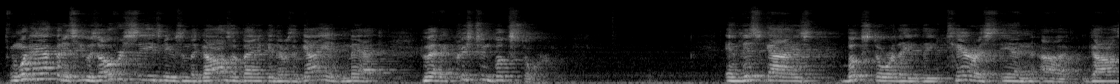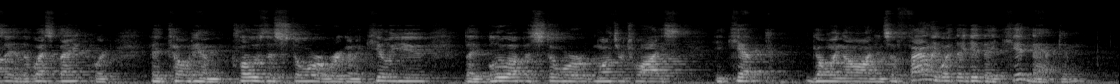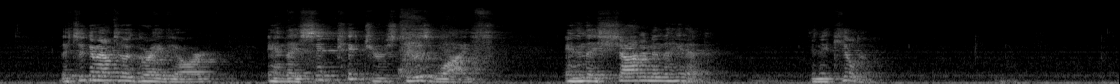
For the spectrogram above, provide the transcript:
And what happened is he was overseas and he was in the Gaza Bank, and there was a guy he had met who had a Christian bookstore. And this guy's bookstore, the, the terrorists in uh, Gaza in the West Bank were, had told him, close this store or we're going to kill you. They blew up his store once or twice. He kept going on. And so finally, what they did, they kidnapped him. They took him out to a graveyard and they sent pictures to his wife. And then they shot him in the head and they killed him.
